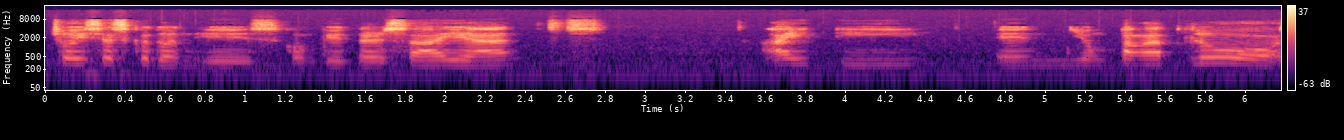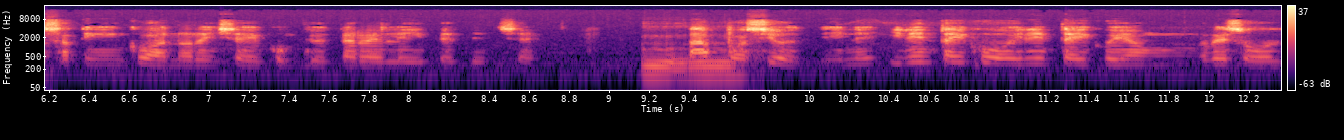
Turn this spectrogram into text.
choices ko doon is computer science, IT, And yung pangatlo, sa tingin ko, ano rin siya, computer related din siya. Mm-mm. Tapos yun, in- inintay ko, inintay ko yung result.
